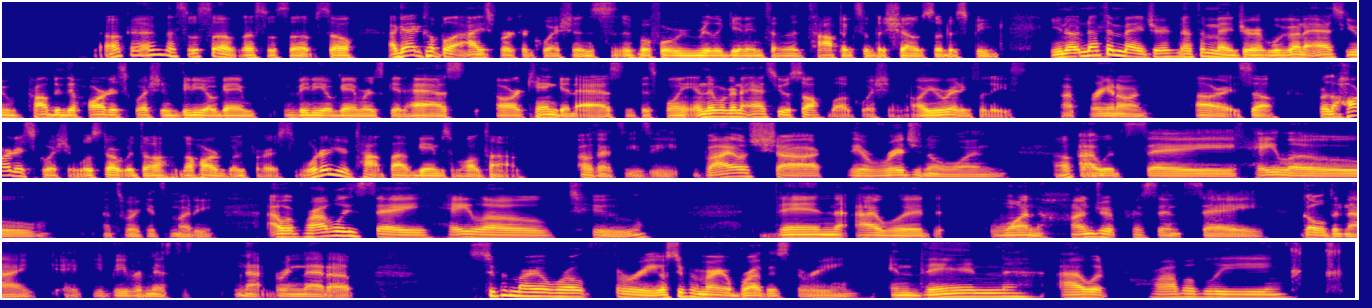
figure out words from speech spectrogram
Okay, that's what's up. That's what's up. So I got a couple of icebreaker questions before we really get into the topics of the show, so to speak. You know, nothing major, nothing major. We're going to ask you probably the hardest question video game video gamers get asked or can get asked at this point, and then we're going to ask you a softball question. Are you ready for these? Uh, bring it on. All right. So for the hardest question, we'll start with the the hard one first. What are your top five games of all time? Oh, that's easy. Bioshock, the original one Okay. I would say Halo. That's where it gets muddy. I would probably say Halo 2. Then I would 100% say GoldenEye. You'd be remiss to not bring that up. Super Mario World 3 or Super Mario Brothers 3. And then I would probably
